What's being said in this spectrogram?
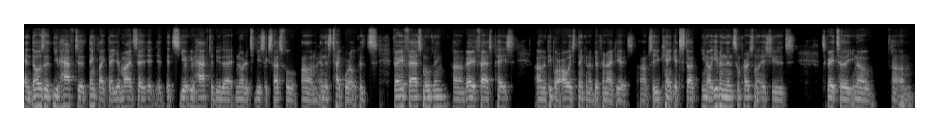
And those are you have to think like that. Your mindset, it, it, it's you. You have to do that in order to be successful um, in this tech world because it's very fast moving, uh, very fast paced um, and people are always thinking of different ideas. Um, so you can't get stuck. You know, even in some personal issues, it's it's great to you know um,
